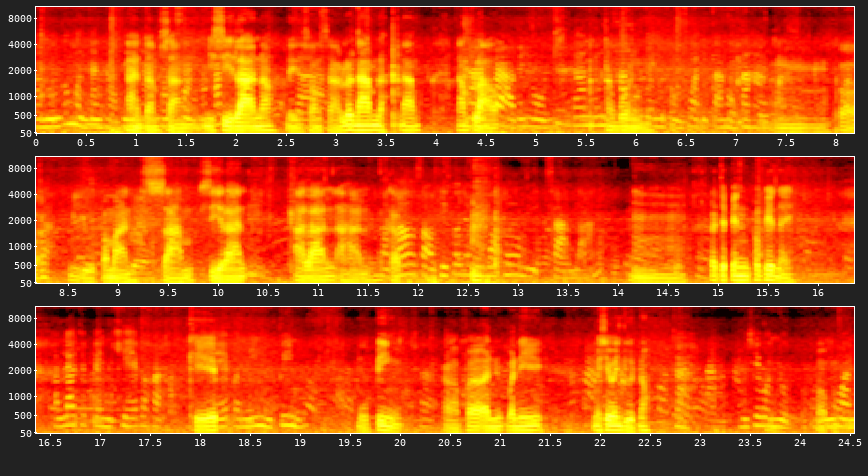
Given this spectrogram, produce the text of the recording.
อันนู้นก็เหมือนกันค่ะเป็นอาหารตามสั่งนะคะมีสี่ร้านเนาะหนึ่งสองสามแล้วน้ำล่ะน้ำน้ำเปล่าน้ำเปล่า จะอยู่ด้านนู้นข้างบน เป็นของสวัสดิการของทหารอืค่ะมก็มีอยู่ประมาณสามสี่ร้านอาร้านอาหารแล้วครับ ก็เสาร์อาทิตย์ก็จะมีมาเพิ่มอีกสามร้าน อืมก็จะเป็นประเภทไหน อันแรกจะเป็นเคฟอะค่ะเคฟ อันนี้หมูปิ้งหมูปิ้งใช่อ่าเพราะอันวันนี้ไม่ใช่วันหยุดเนาะจ้ะไม่ใช่วันหยุดครับวันนี้วัน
